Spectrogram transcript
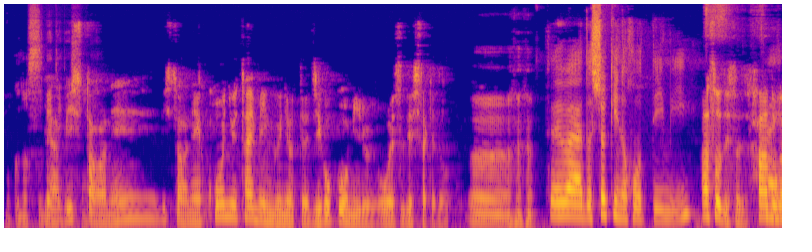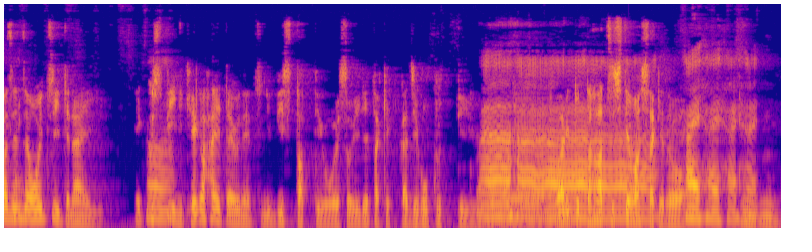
僕のすべてでした、ビスタはね、ビスタはね、購入タイミングによっては地獄を見る OS でしたけど。うん。それはあの初期の方って意味？あ、そうです、そうです。ハードがはいはい全然追いついてない。ん XP に毛が生えたようなやつにビスタっていう OS を入れた結果地獄っていうのあがー割と多発してましたけど。はいはいはいはい。うんうん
